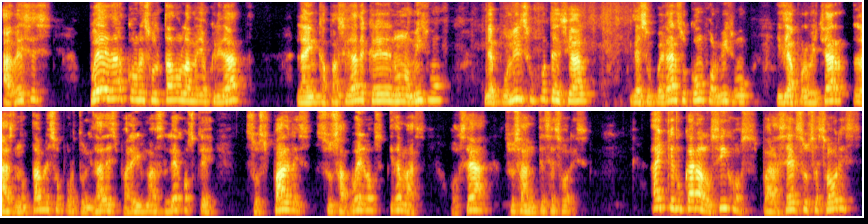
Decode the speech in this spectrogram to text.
a veces puede dar como resultado la mediocridad, la incapacidad de creer en uno mismo, de pulir su potencial, de superar su conformismo y de aprovechar las notables oportunidades para ir más lejos que sus padres, sus abuelos y demás o sea, sus antecesores. Hay que educar a los hijos para ser sucesores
